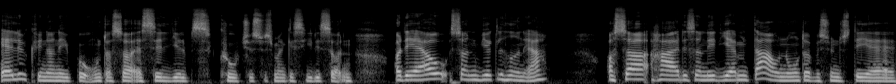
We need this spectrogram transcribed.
alle kvinderne i bogen, der så er selvhjælpscoaches, hvis man kan sige det sådan. Og det er jo sådan, virkeligheden er. Og så har jeg det sådan lidt, jamen der er jo nogen, der vil synes, det er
